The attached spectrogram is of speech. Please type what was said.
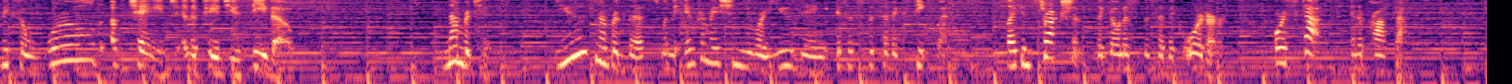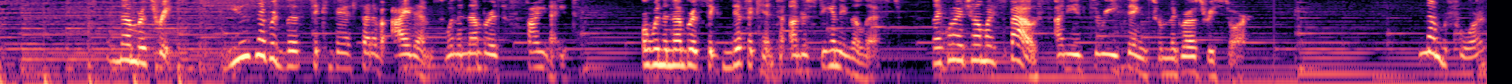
makes a world of change in the page you see though. Number two, use numbered lists when the information you are using is a specific sequence, like instructions that go in a specific order, or steps in a process. Number three, use numbered lists to convey a set of items when the number is finite, or when the number is significant to understanding the list, like when I tell my spouse I need three things from the grocery store. Number four,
